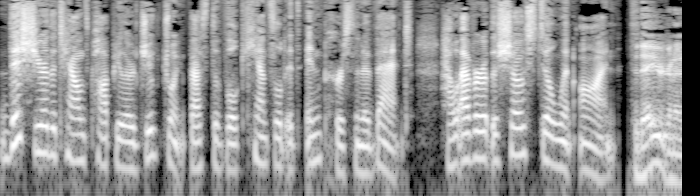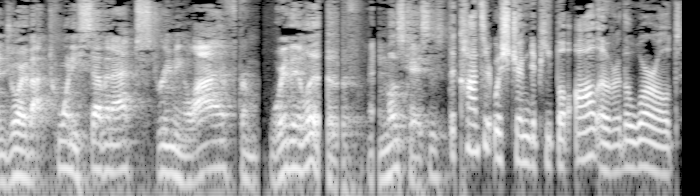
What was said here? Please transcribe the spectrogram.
This year, the town's popular Juke Joint Festival canceled its in person event. However, the show still went on. Today, you're going to enjoy about 27 acts streaming live from where they live, in most cases. The concert was streamed to people all over the world.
